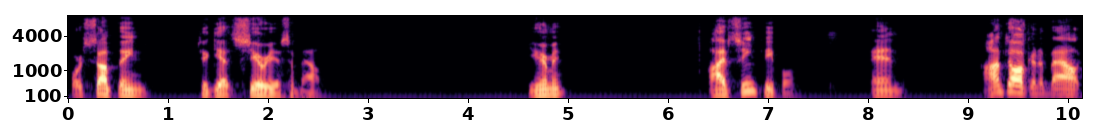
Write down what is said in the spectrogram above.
for something to get serious about. You hear me? I've seen people, and I'm talking about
